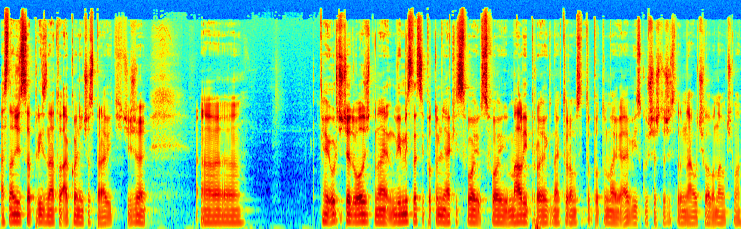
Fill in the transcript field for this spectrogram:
a snažiť sa na to, ako niečo spraviť. Čiže uh, hej, určite je dôležité vymyslieť si potom nejaký svoj, svoj malý projekt, na ktorom si to potom aj, aj vyskúšaš, to, že sa tam naučil alebo naučila.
